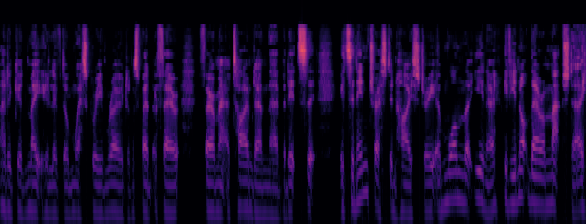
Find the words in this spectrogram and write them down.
I had a good mate who lived on West Green Road and spent a fair fair amount of time down there. But it's it's an interesting high street and one that you know if you're not there on match day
